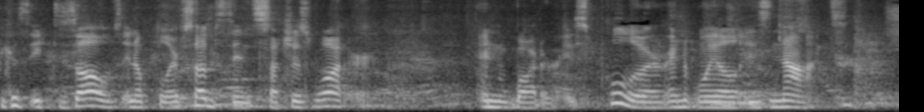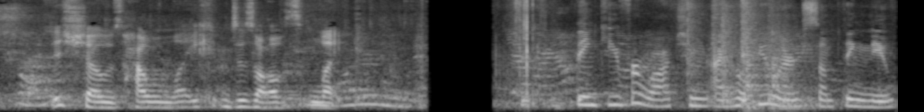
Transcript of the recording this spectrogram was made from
because it dissolves in a polar substance such as water. And water is polar and oil is not. This shows how like dissolves like. Thank you for watching. I hope you learned something new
